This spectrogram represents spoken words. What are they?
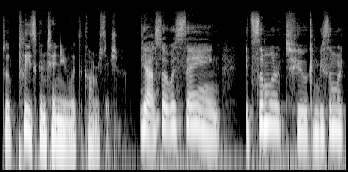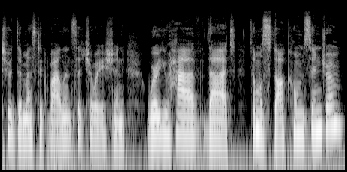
So please continue with the conversation. Yeah, so I was saying it's similar to can be similar to a domestic violence situation where you have that it's almost Stockholm syndrome.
